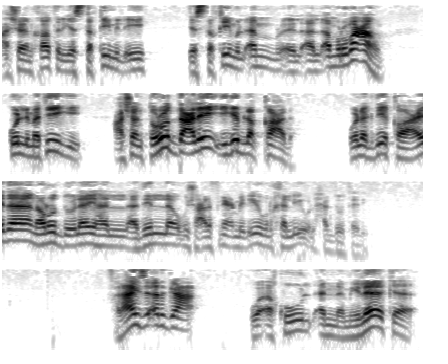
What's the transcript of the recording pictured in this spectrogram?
عشان خاطر يستقيم الإيه؟ يستقيم الأمر, الأمر معهم. كل ما تيجي عشان ترد عليه يجيب لك قاعدة. يقول لك دي قاعدة نرد إليها الأدلة ومش عارف نعمل إيه ونخليه والحدوتة دي. فأنا عايز أرجع وأقول أن ملاك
